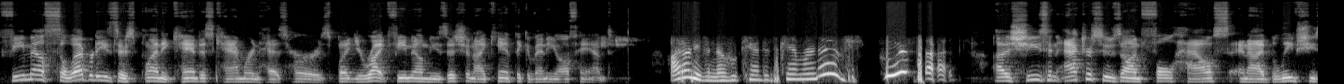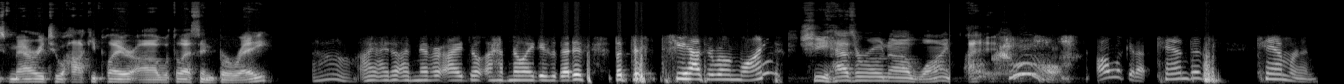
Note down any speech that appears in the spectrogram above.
Female celebrities, there's plenty. Candace Cameron has hers, but you're right, female musician, I can't think of any offhand. I don't even know who Candace Cameron is. Who is that? Uh, she's an actress who's on Full House, and I believe she's married to a hockey player uh, with the last name Bure. Oh, I, I don't. I've never. I don't. I have no idea who that is. But this, she has her own wine. She has her own uh, wine. Oh, cool. I'll look it up. Candace Cameron.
